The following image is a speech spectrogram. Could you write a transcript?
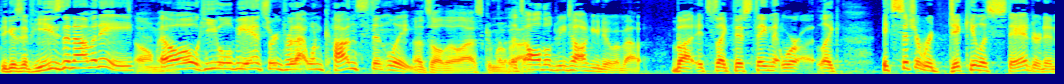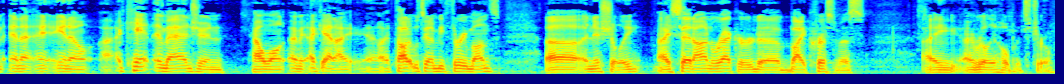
Because if he's the nominee, Oh, oh, he will be answering for that one constantly. That's all they'll ask him about. That's all they'll be talking to him about. But it's like this thing that we're like, it's such a ridiculous standard, and, and I, you know, I can't imagine how long. I mean, again, I, you know, I thought it was going to be three months uh, initially. I said on record uh, by Christmas. I, I really hope it's true.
